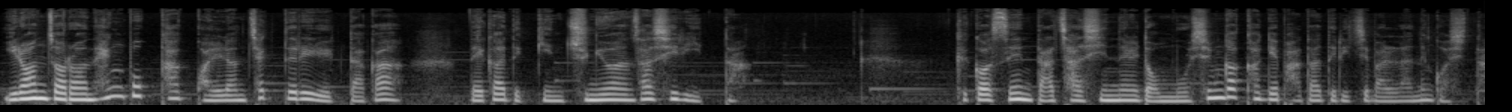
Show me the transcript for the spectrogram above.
이런저런 행복학 관련 책들을 읽다가 내가 느낀 중요한 사실이 있다. 그것은 나 자신을 너무 심각하게 받아들이지 말라는 것이다.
